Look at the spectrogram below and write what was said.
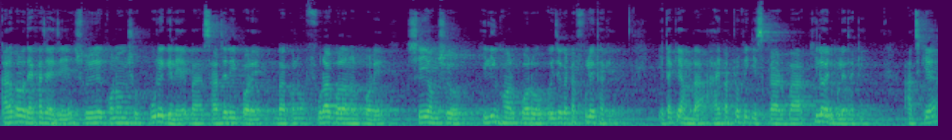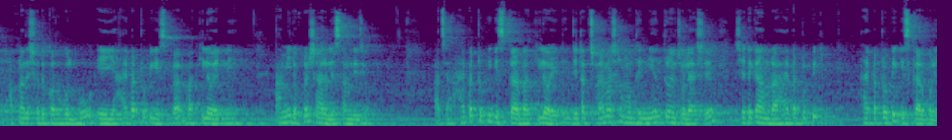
কারও কারও দেখা যায় যে শরীরের কোনো অংশ পুড়ে গেলে বা সার্জারির পরে বা কোনো ফুরা গলানোর পরে সেই অংশ হিলিং হওয়ার পরও ওই জায়গাটা ফুলে থাকে। এটাকে আমরা হাইপারট্রপিক স্কার বা কিলোয়েড বলে থাকি। আজকে আপনাদের সাথে কথা বলব এই হাইপারট্রপিক স্কার বা কিলোয়েড নিয়ে। আমি ডক্টর শাহরুল ইসলাম রিজু। আচ্ছা হাইপারট্রপিক স্কার বা কিলোয়েড যেটা ছয় মাসের মধ্যে নিয়ন্ত্রণে চলে আসে, সেটাকে আমরা হাইপারট্রপিক হাইপারট্রপিক স্কার বলি।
